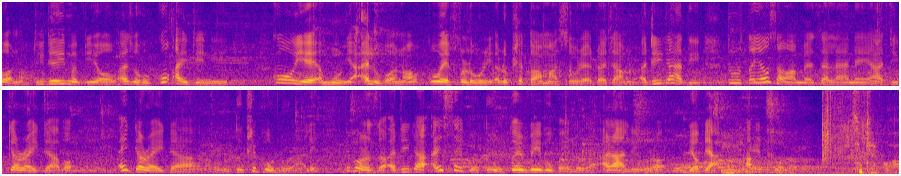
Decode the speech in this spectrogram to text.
ပေါ့နော် detail မပြောဘူးအဲ့ဆိုဟိုကိုယ့် item တွေ ကိုယ့်ရဲ့အမှုရအဲ့လိုပေါ့နော်ကိုယ့်ရဲ့ flow တွေအဲ့လိုဖြစ်သွားမှာဆိုတဲ့အတွက်ကြောင့်မလို့အဓိကဒီသူသရုပ်ဆောင်ရမယ့်ဇာတ်လမ်းတွေကဒီ character ပေါ့အဲ့ character ဟိုသူဖြစ်ဖို့လိုတာလေဖြစ်ဖို့လို့ဆိုတော့အဓိကအဲ့စိတ်ကိုသူ့ကိုသွင်းပေးဖို့ပဲလိုတာအဲ့ဒါလေးကိုတော့ပြောပြဟုတ်ချစ်တယ်ကွာ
